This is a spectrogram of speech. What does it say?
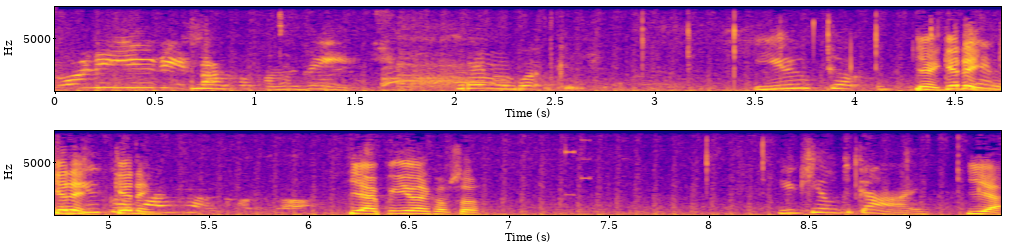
Why do you need back up on the beach? Kevin, what? You got. Yeah, get in, Kevin, get in, get in. Yeah, I've got your helicopter. You killed the guy. Yeah.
